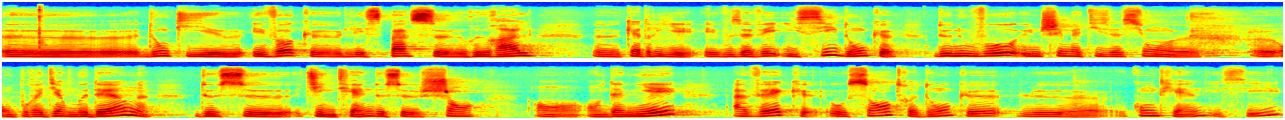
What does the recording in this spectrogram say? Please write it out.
donc qui évoque l'espace rural quadrillé. Et vous avez ici donc de nouveau une schématisation, on pourrait dire moderne, de ce Jingtian, de ce champ en, damier, avec au centre donc le Gongtian ici,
